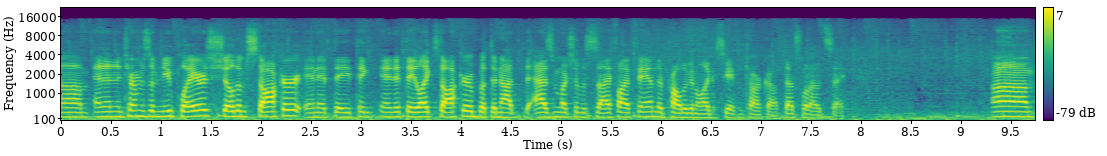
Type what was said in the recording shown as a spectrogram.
Um, and then in terms of new players, show them Stalker, and if they think and if they like Stalker, but they're not as much of a sci-fi fan, they're probably gonna like Escape from Tarkov. That's what I would say. Um,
